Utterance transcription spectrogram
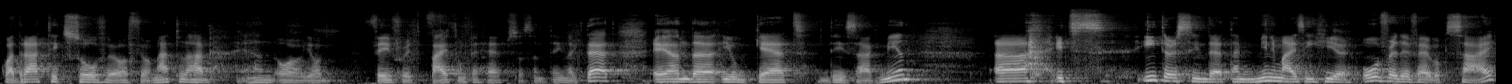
quadratic solver of your MATLAB and or your favorite Python perhaps or something like that, and uh, you get this argmin. Uh, it's interesting that I'm minimizing here over the variable psi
